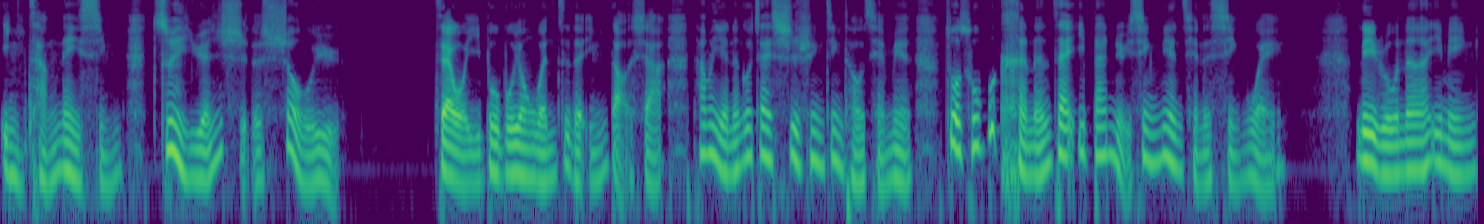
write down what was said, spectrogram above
隐藏内心最原始的兽欲。在我一步步用文字的引导下，他们也能够在视讯镜头前面做出不可能在一般女性面前的行为。例如呢，一名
